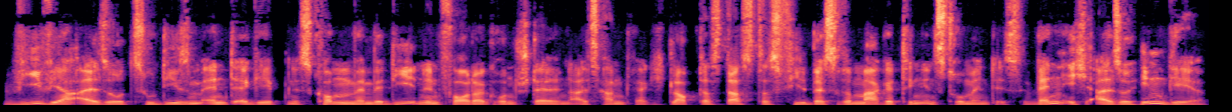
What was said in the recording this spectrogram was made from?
wie wir also zu diesem Endergebnis kommen, wenn wir die in den Vordergrund stellen als Handwerk. Ich glaube, dass das das viel bessere Marketinginstrument ist. Wenn ich also hingehe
